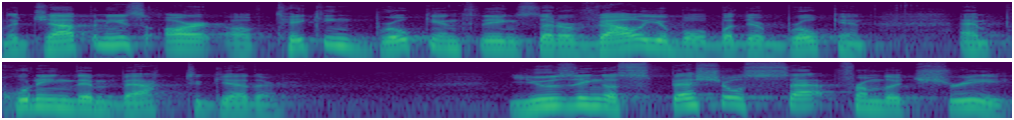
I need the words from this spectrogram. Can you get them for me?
The Japanese art of taking broken things that are valuable, but they're broken, and putting them back together. Using a special sap from the tree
